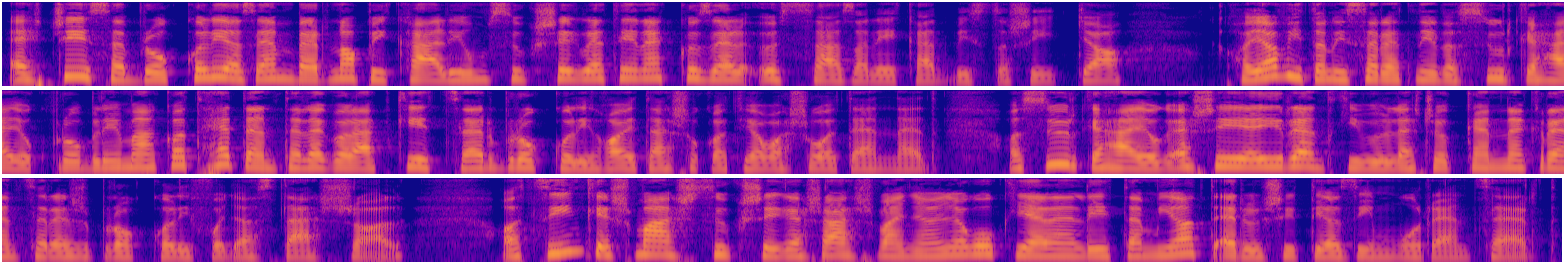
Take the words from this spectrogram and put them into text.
Egy csésze brokkoli az ember napi kálium szükségletének közel 5%-át biztosítja. Ha javítani szeretnéd a szürkehályok problémákat, hetente legalább kétszer brokkoli hajtásokat javasolt enned. A szürkehályok esélyei rendkívül lecsökkennek rendszeres brokkoli fogyasztással. A cink és más szükséges ásványanyagok jelenléte miatt erősíti az immunrendszert.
